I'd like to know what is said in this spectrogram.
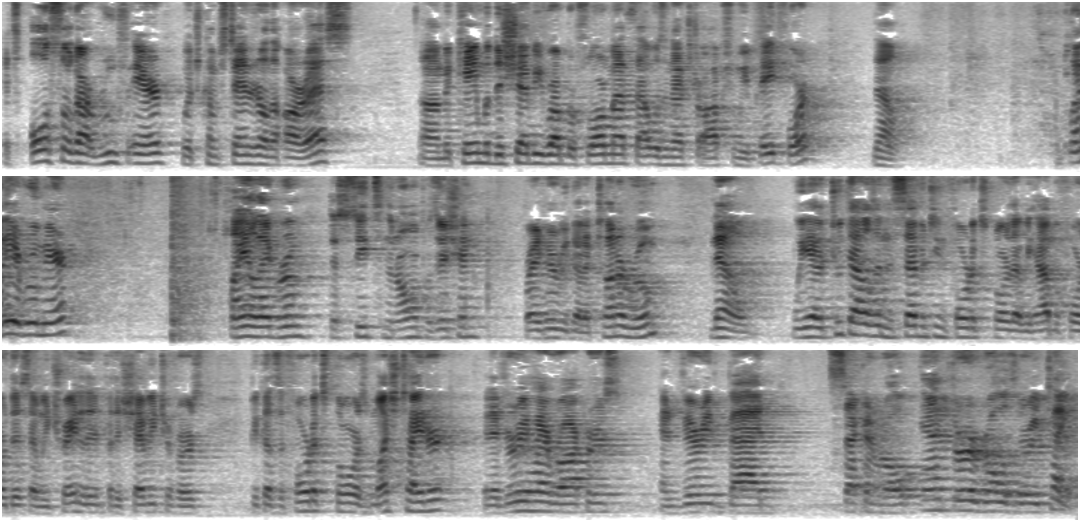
It's also got roof air, which comes standard on the RS. Um, it came with the Chevy rubber floor mats. That was an extra option we paid for. Now, plenty of room here. Plenty of leg room. The seat's in the normal position. Right here we got a ton of room. Now, we had a 2017 Ford Explorer that we had before this and we traded in for the Chevy Traverse because the Ford Explorer is much tighter and had very high rockers and very bad second row and third row is very tight.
